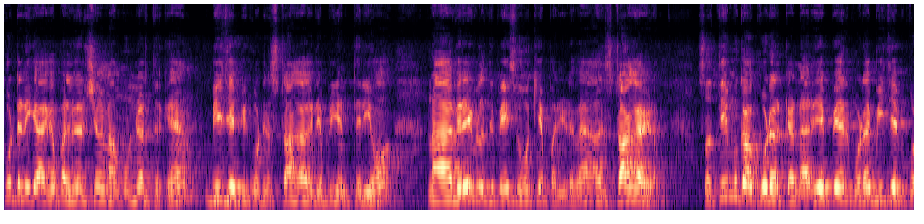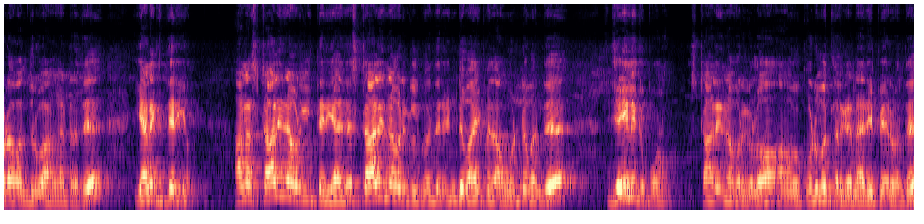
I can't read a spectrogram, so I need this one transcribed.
கூட்டணிக்காக பல்வேறு விஷயங்கள் நான் முன்னெடுத்திருக்கேன். பிஜேபி கூட்டணி ஸ்ட்ராங் ஆகுது எப்படி எனக்கு தெரியும். நான் விரைவில் வந்து பேசி ஓகே பண்ணிவிடுவேன் அது ஸ்ட்ராங் ஆகிடும் ஸோ திமுக கூட இருக்க நிறைய பேர் கூட பிஜேபி கூட வந்துருவாங்கன்றது எனக்கு தெரியும். ஆனால் ஸ்டாலின் அவர்களுக்கு தெரியாது. ஸ்டாலின் அவர்களுக்கு வந்து ரெண்டு வாய்ப்பு தான். ஒன்று வந்து ஜெயிலுக்கு போகணும். ஸ்டாலின் அவர்களும் அவங்க குடும்பத்தில் இருக்க நிறைய பேர் வந்து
